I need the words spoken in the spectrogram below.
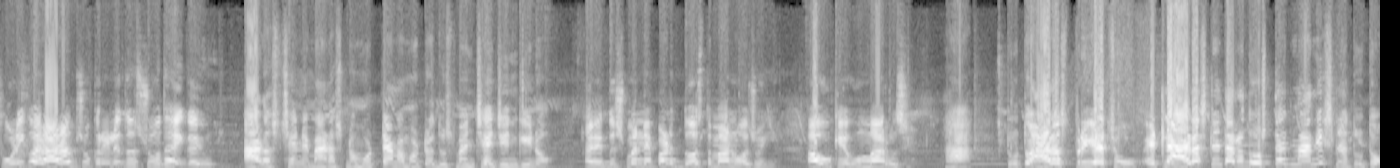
થોડીક વાર આરામ શું કરી લીધું? શું થઈ ગયું? આળસ છે ને માણસનો મોટામાં મોટો દુશ્મન છે જિંદગીનો. અને દુશ્મનને પણ દોસ્ત માનવો જોઈએ. આવું કેવું મારું છે. હા તું તો આળસ પ્રિય છું. એટલે આળસને તારો દોસ્ત જ માનીશ ને તું તો.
